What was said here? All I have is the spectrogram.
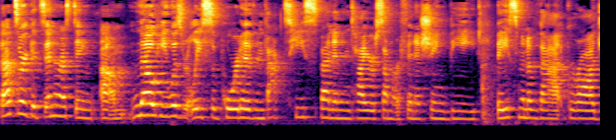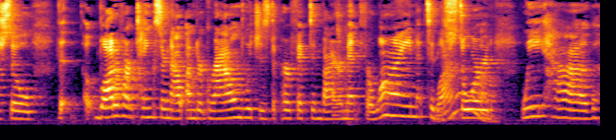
that's where it gets interesting. Um, no, he was really supportive. In fact, he spent an entire summer finishing the basement of that garage. So the, a lot of our tanks are now underground, which is the perfect environment for wine to Wow. be stored. We have.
